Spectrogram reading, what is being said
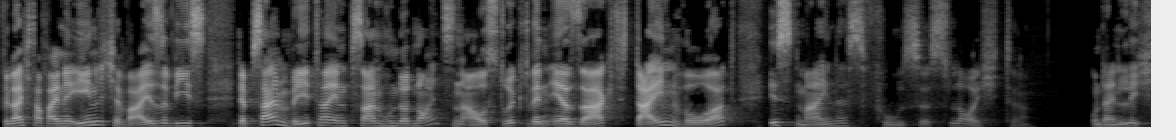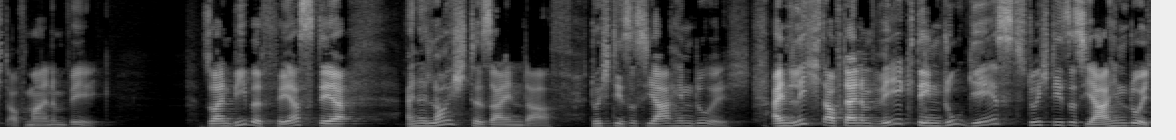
Vielleicht auf eine ähnliche Weise, wie es der Psalmbeter in Psalm 119 ausdrückt, wenn er sagt, dein Wort ist meines Fußes Leuchte und ein Licht auf meinem Weg. So ein Bibelvers, der eine Leuchte sein darf, durch dieses Jahr hindurch. Ein Licht auf deinem Weg, den du gehst durch dieses Jahr hindurch.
